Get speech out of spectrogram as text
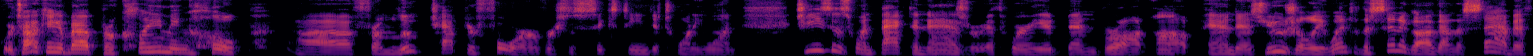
We're talking about proclaiming hope uh, from Luke chapter 4, verses 16 to 21. Jesus went back to Nazareth, where he had been brought up, and as usual, he went to the synagogue on the Sabbath.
